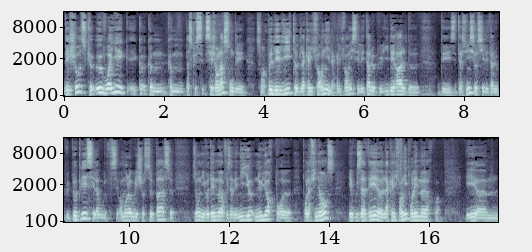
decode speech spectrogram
des choses que eux voyaient comme comme parce que ces gens-là sont des sont un peu l'élite de la Californie. La Californie, c'est l'État le plus libéral de, des États-Unis, c'est aussi l'État le plus peuplé. C'est là où c'est vraiment là où les choses se passent. Disons au niveau des mœurs, vous avez New York- pour euh, pour la finance et vous avez euh, la Californie pour les mœurs, quoi. Et euh,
